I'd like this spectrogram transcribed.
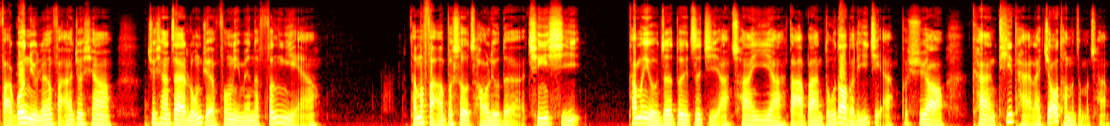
法国女人反而就像就像在龙卷风里面的风眼啊，她们反而不受潮流的侵袭，她们有着对自己啊穿衣啊打扮独到的理解啊，不需要看 T 台来教她们怎么穿。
